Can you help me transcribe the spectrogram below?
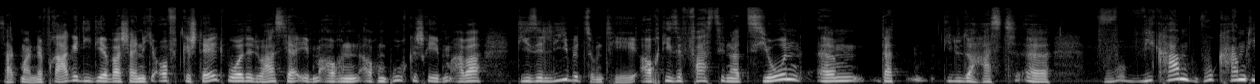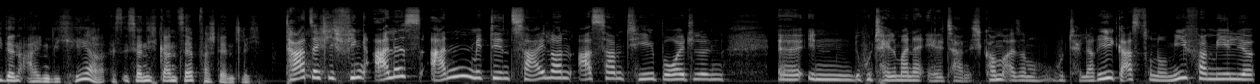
Sag mal, eine Frage, die dir wahrscheinlich oft gestellt wurde, du hast ja eben auch ein, auch ein Buch geschrieben, aber diese Liebe zum Tee, auch diese Faszination, ähm, da, die du da hast, äh, wo, wie kam, wo kam die denn eigentlich her? Es ist ja nicht ganz selbstverständlich. Tatsächlich fing alles an mit den Ceylon Assam Teebeuteln äh, in Hotel meiner Eltern. Ich komme also Hotellerie, Gastronomiefamilie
